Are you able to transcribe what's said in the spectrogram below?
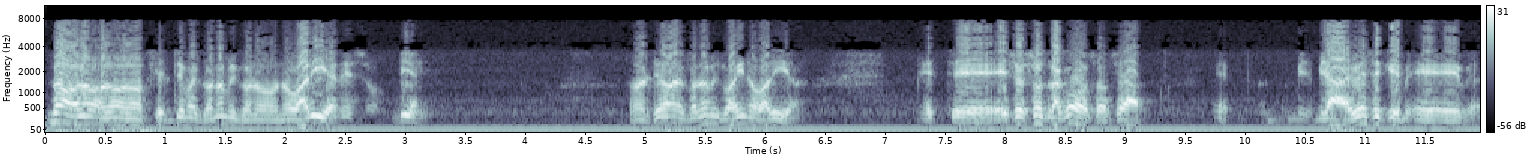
No, no, no, no, si el tema económico no, no varía en eso. Bien. No, el tema económico ahí no varía. Este, eso es otra cosa, o sea, mira, hay veces que eh,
